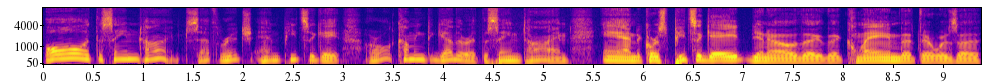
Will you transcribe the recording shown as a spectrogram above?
all at the same time. Seth Rich and Pizzagate are all coming together at the same time, and of course Pizzagate, you know the the claim that there was a,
